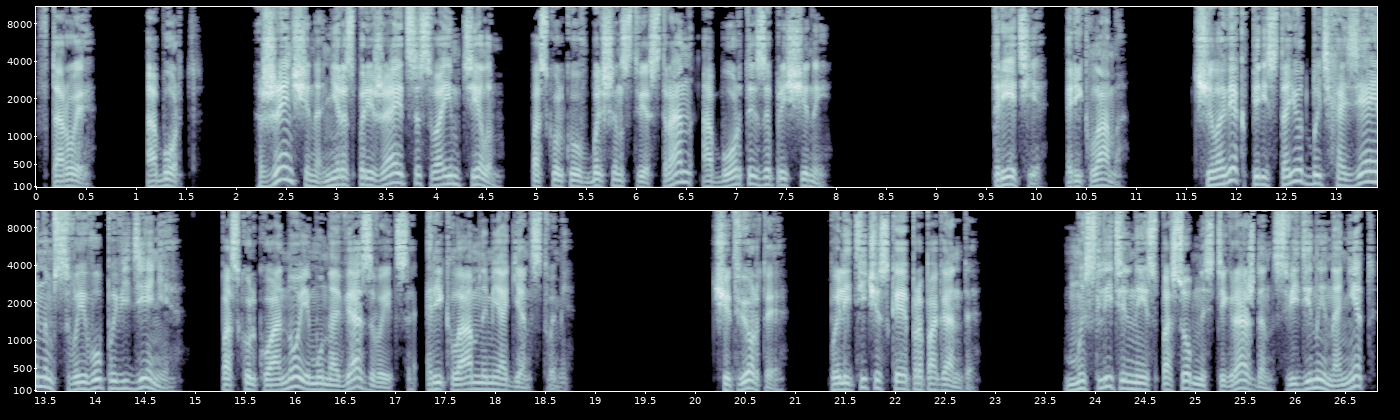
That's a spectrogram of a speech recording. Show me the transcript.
Второе. Аборт. Женщина не распоряжается своим телом, поскольку в большинстве стран аборты запрещены. Третье. Реклама. Человек перестает быть хозяином своего поведения, поскольку оно ему навязывается рекламными агентствами. Четвертое. Политическая пропаганда. Мыслительные способности граждан сведены на нет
